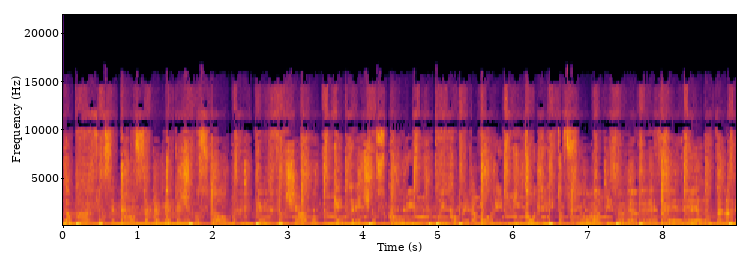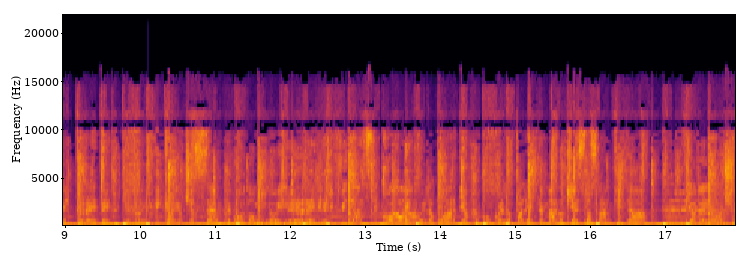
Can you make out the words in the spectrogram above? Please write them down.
La mafia si è mossa per metterci uno stop Che facciamo? Che intrecci oscuri Qui come lavori, incontri ritorsioni. Ma bisogna avere fede. E allontanare il prete Dietro ogni vicario c'è sempre porno minorile in rete. Di fidarsi qua? E quella guardia con quella paletta in mano chiesto a santità. Via veloce,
